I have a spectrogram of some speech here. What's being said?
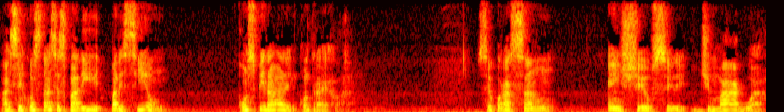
As circunstâncias pareciam conspirarem contra ela. Seu coração encheu-se de mágoa,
